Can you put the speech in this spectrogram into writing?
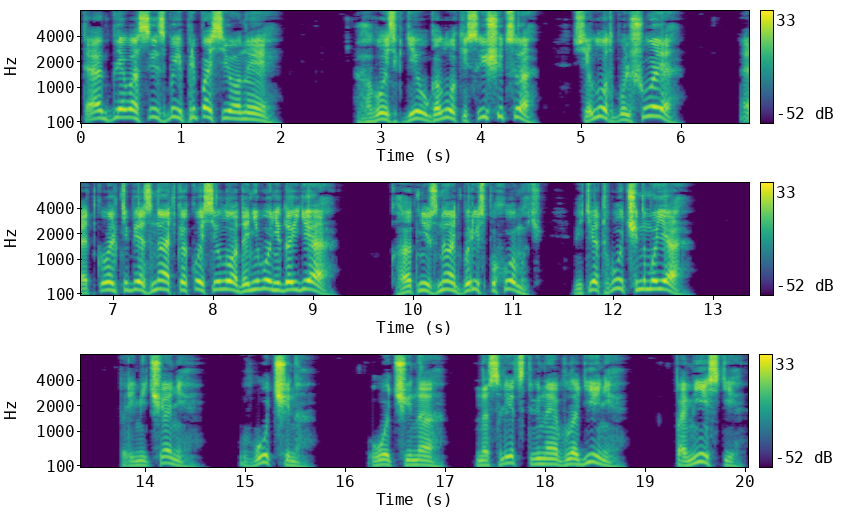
«Так для вас избы и припасены!» «А вось где уголок и сыщется? Село-то большое!» Отколь тебе знать, какое село, до него не дойдя? Как не знать, Борис Пухомыч, ведь это вотчина моя. Примечание. Вотчина. Отчина. Наследственное владение. Поместье.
